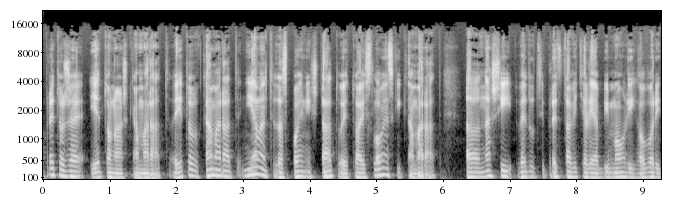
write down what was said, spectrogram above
pretože je to náš kamarát. Je to kamarát nielen teda Spojených štátov, je to aj slovenský kamarát. Naši vedúci predstavitelia by mohli hovoriť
